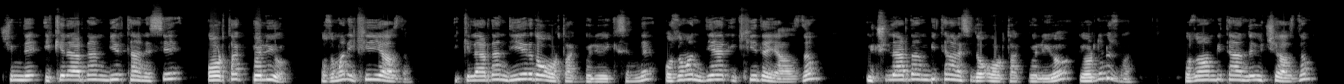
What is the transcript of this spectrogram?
Şimdi ikilerden bir tanesi ortak bölüyor. O zaman 2'yi yazdım. İkilerden diğeri de ortak bölüyor ikisinde. O zaman diğer 2'yi de yazdım. Üçlerden bir tanesi de ortak bölüyor. Gördünüz mü? O zaman bir tane de 3 yazdım.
